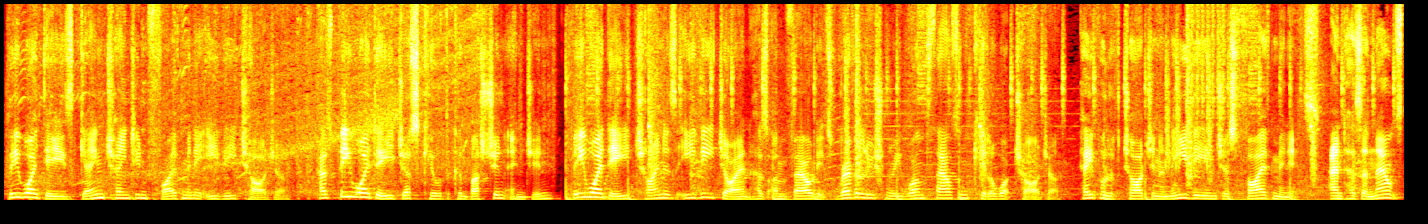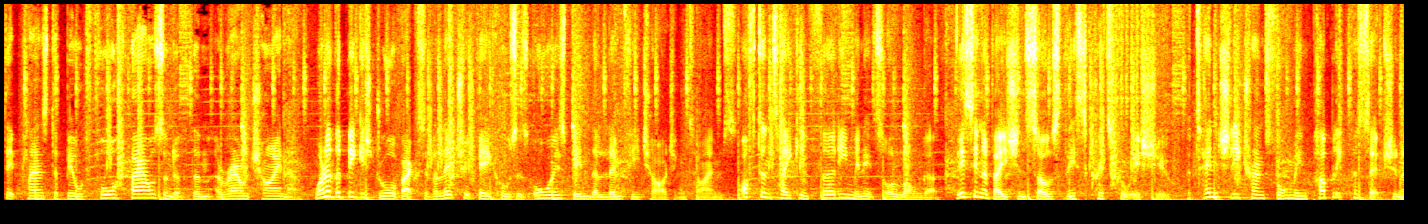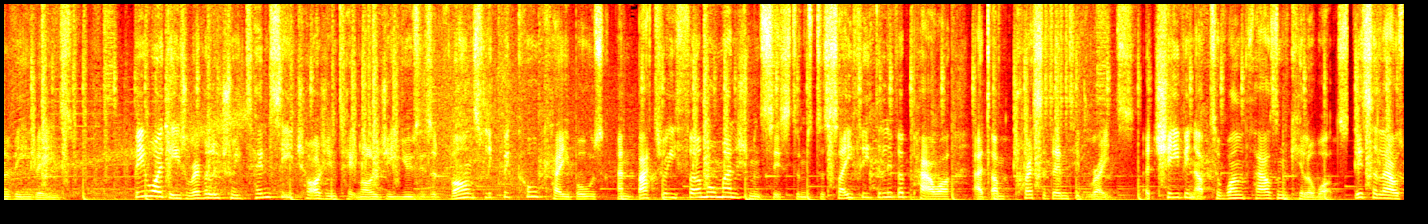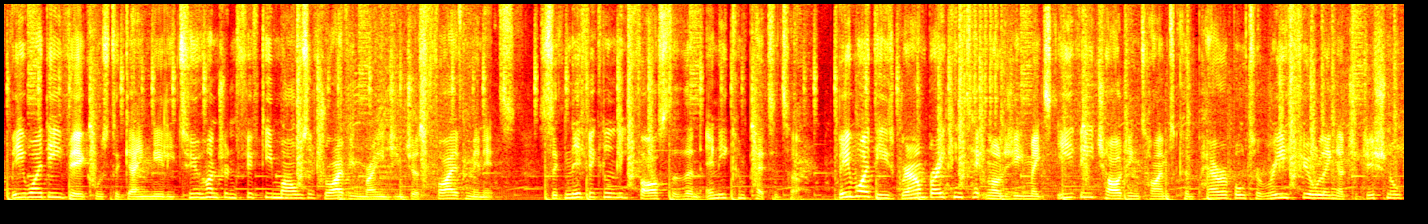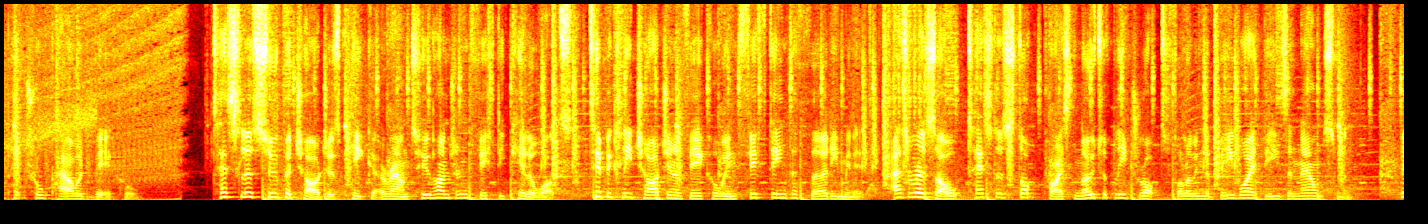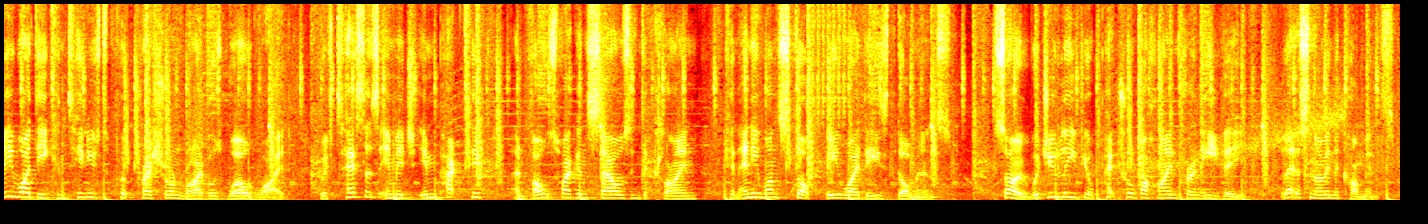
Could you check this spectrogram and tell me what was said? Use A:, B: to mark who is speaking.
A: BYD's game-changing 5-minute EV charger. Has BYD just killed the combustion engine? BYD, China's EV giant, has unveiled its revolutionary 1000 kilowatt charger, capable of charging an EV in just 5 minutes, and has announced it plans to build 4,000 of them around China. One of the biggest drawbacks of electric vehicles has always been the lengthy charging times, often taking 30 minutes or longer. This innovation solves this critical issue, potentially transforming public perception of EVs. BYD's revolutionary 10C charging technology uses advanced liquid cooled cables and battery thermal management systems to safely deliver power at unprecedented rates, achieving up to 1000 kilowatts. This allows BYD vehicles to gain nearly 250 miles of driving range in just 5 minutes, significantly faster than any competitor. BYD's groundbreaking technology makes EV charging times comparable to refueling a traditional petrol powered vehicle. Tesla's superchargers peak at around 250 kilowatts, typically charging a vehicle in 15 to 30 minutes. As a result, Tesla's stock price notably dropped following the BYD's announcement. BYD continues to put pressure on rivals worldwide, with Tesla's image impacted and Volkswagen sales in decline, can anyone stop BYD's dominance? So, would you leave your petrol behind for an EV? Let us know in the comments.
